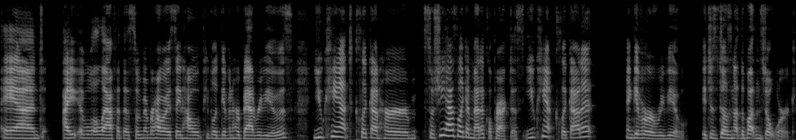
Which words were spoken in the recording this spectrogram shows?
And I will laugh at this. So remember how I was saying how people had given her bad reviews? You can't click on her. So she has like a medical practice. You can't click on it and give her a review. It just does not. The buttons don't work.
